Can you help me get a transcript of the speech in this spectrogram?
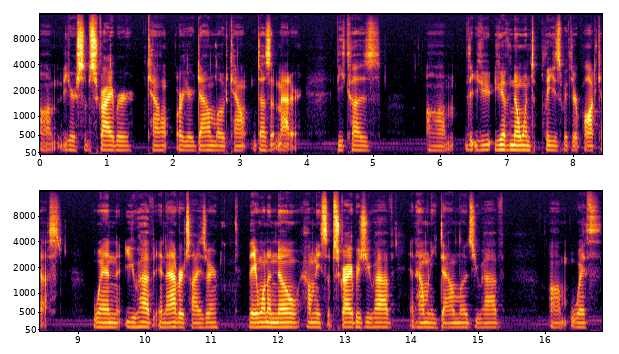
um, your subscriber count or your download count doesn't matter because um, you, you have no one to please with your podcast. When you have an advertiser, they want to know how many subscribers you have and how many downloads you have um, with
